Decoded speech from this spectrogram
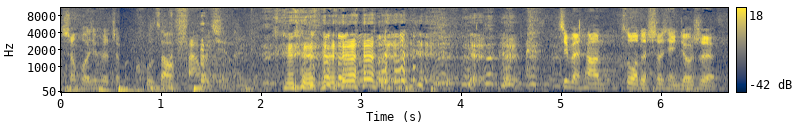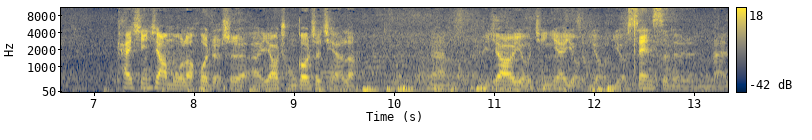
生活就是这么枯燥、乏味且单调。基本上做的事情就是开新项目了，或者是呃要重构之前了，那比较有经验、有有有 sense 的人来。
